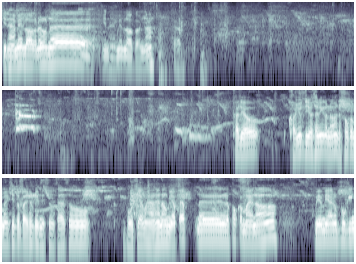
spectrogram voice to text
กินหาเม็ดรอก่อนนะลูกเนอะกินหาเม็ดรอก่อนนะครับ ค่ะเดี๋ยวขอยุติเดียวเท่านี้ก่อนเนาะเดี๋ยวพบกันใหม่คลิปต่อไปถ้าเป็นมิสุสาธุปู่เตรียมอาหารให้น้องเหมียวแป๊บหนึ่งแล้วพบกันใหม่เนาะเมียเมียน้องปู่กิน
